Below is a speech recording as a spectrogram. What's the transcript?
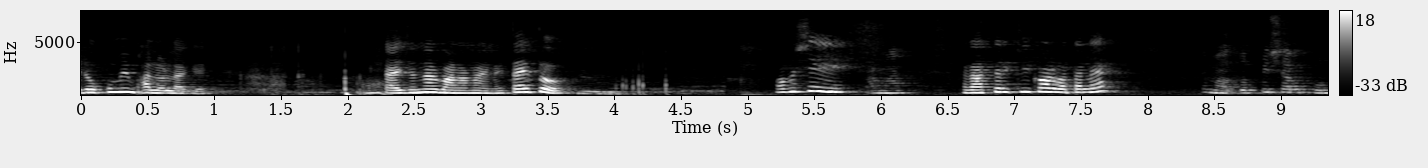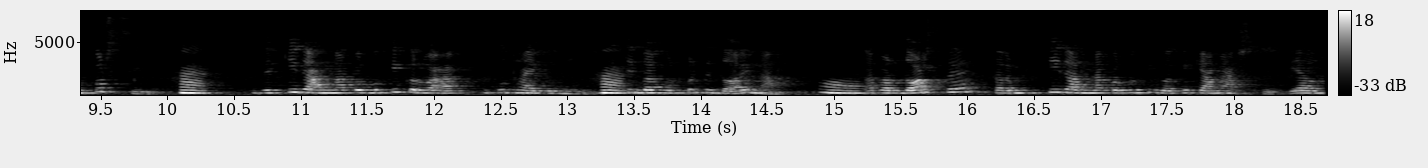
এরকমই ভালো লাগে। তাই জন্য আর বানানো হয় না তাই তো? অবশ্যই। রাতের কি করব তাহলে? তোর বিশাল ফোন করছি। হ্যাঁ। যে কি রান্না করব কি করব আর কোথায় তুমি। তিনবার ফোন করছি ধরে না। ও। তারপর ধরছে তার আমি কি রান্না করব কি করব কি আমি আসতেছি এখন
